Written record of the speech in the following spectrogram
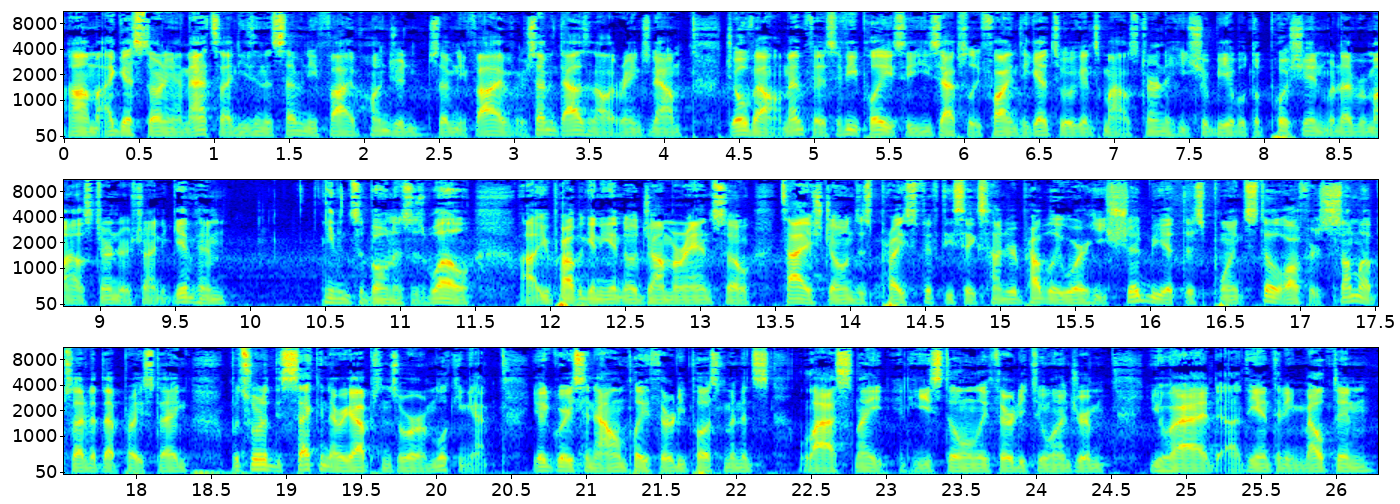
um, I guess starting on that side, he's in the 7,500, 75 or $7,000 range now. Joval Memphis, if he plays, he's absolutely fine to get to against Miles Turner. He should be able to push in whatever Miles Turner is trying to give him even Sabonis as well. Uh, you're probably going to get no Ja Morant, so Tyus Jones is priced 5600 probably where he should be at this point. Still offers some upside at that price tag, but sort of the secondary options are where I'm looking at. You had Grayson Allen play 30 plus minutes last night, and he's still only 3200. You had uh, De'Anthony Melton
